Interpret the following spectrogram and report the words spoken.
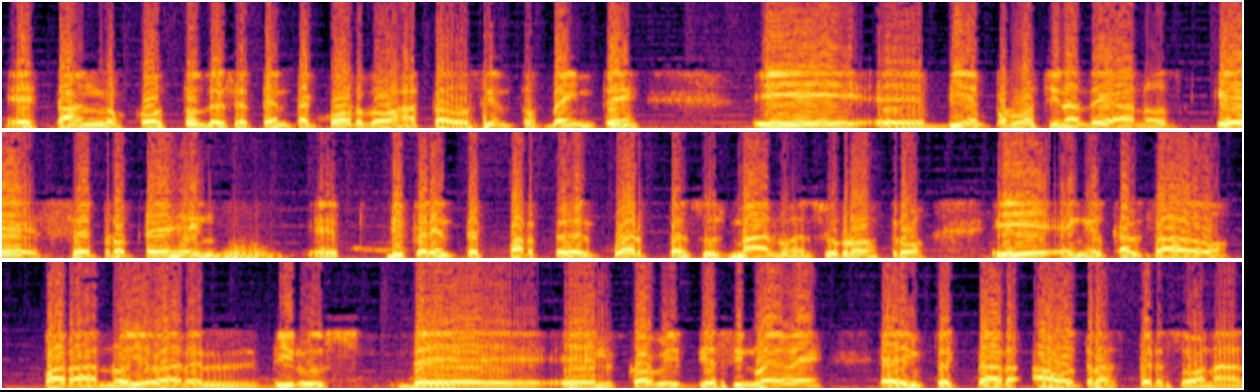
están los costos de 70 cordos hasta 220 y eh, bien por los chinandeganos que se protegen eh, diferentes partes del cuerpo, en sus manos, en su rostro y en el calzado para no llevar el virus del el COVID-19 e infectar a otras personas.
